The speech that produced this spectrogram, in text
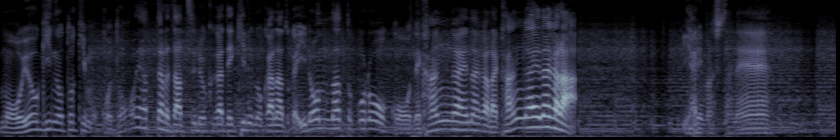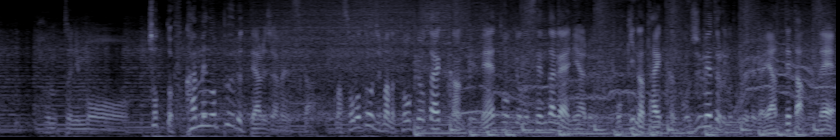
もう泳ぎの時もこうどうやったら脱力ができるのかなとかいろんなところをこう、ね、考えながら考えながらやりましたね。本当にもうちょっと深めのプールってあるじゃないですか、まあ、その当時まだ東京体育館っていうね東京の千駄ヶ谷にある大きな体育館 50m のプールがやってたので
